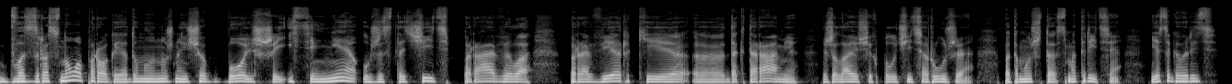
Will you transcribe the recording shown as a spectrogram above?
возрастного порога, я думаю, нужно еще больше и сильнее ужесточить правила проверки э, докторами, желающих получить оружие. Потому что, смотрите, если говорить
